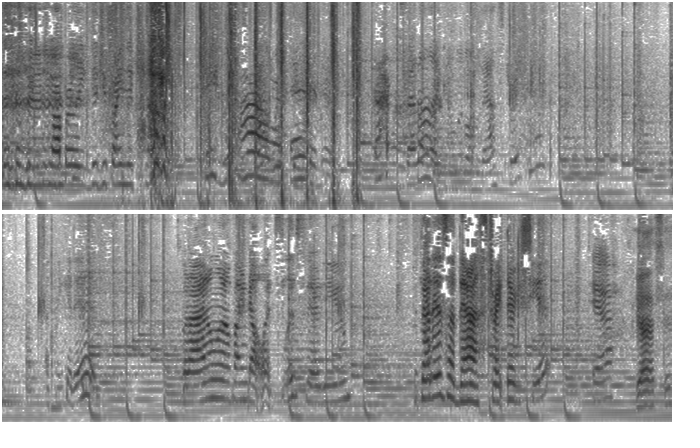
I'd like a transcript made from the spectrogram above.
Yeah. Properly. Did you find the trap? Ah, my head. Is that a, like a little nest right there? I think it is. But I don't want to find out what lives there, do you? But that is a nest right there. You see it? Yeah. Yeah, that's it.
